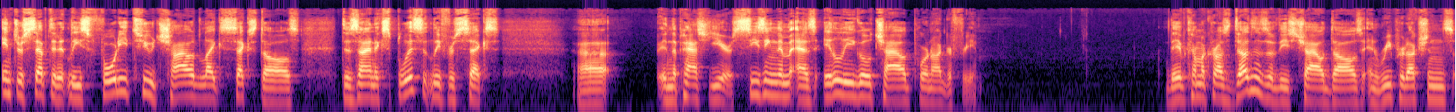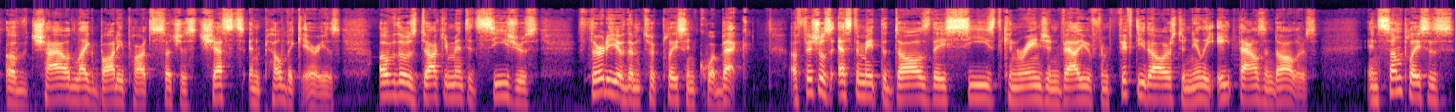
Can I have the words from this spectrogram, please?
intercepted at least 42 childlike sex dolls designed explicitly for sex uh, in the past year, seizing them as illegal child pornography. They have come across dozens of these child dolls and reproductions of childlike body parts, such as chests and pelvic areas. Of those documented seizures, 30 of them took place in Quebec. Officials estimate the dolls they seized can range in value from $50 to nearly $8,000. In some places,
